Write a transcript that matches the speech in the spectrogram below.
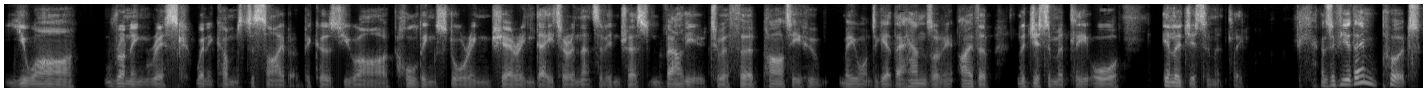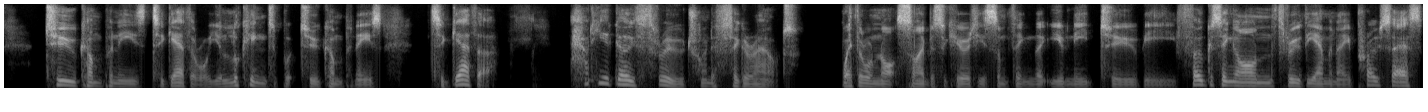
you are running risk when it comes to cyber because you are holding, storing, sharing data, and that's of interest and value to a third party who may want to get their hands on it either legitimately or illegitimately. And so if you then put two companies together, or you're looking to put two companies together, how do you go through trying to figure out whether or not cybersecurity is something that you need to be focusing on through the M&A process,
